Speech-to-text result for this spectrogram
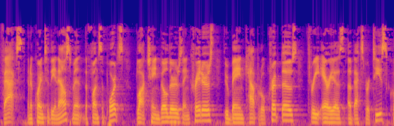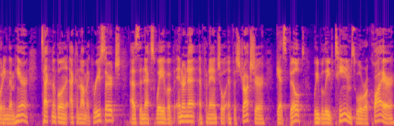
facts. And according to the announcement, the fund supports blockchain builders and creators through Bain Capital Crypto's three areas of expertise, quoting them here, technical and economic research. As the next wave of internet and financial infrastructure gets built, we believe teams will require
